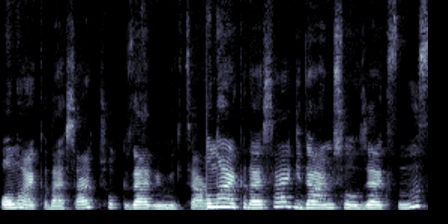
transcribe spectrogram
onu arkadaşlar çok güzel bir miktar onu arkadaşlar gidermiş olacaksınız.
